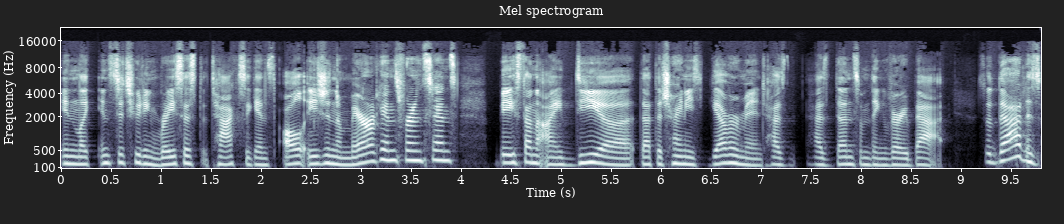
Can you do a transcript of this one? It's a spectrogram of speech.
in like instituting racist attacks against all Asian Americans, for instance, based on the idea that the Chinese government has has done something very bad. So that is,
